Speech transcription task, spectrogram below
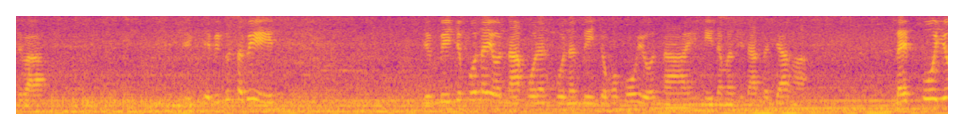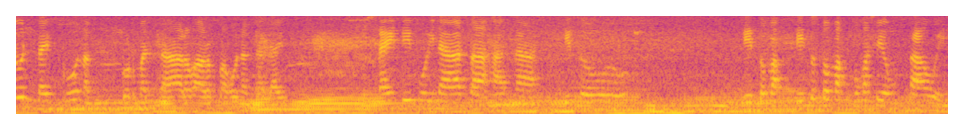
'Di ba? I- Ibig ko sabihin, yung video po na yun, nakunan po ng video ko po yun na hindi naman sinasadya nga. Live po yun, live ko, nag normal na araw-araw pa ako nagla-live. Na hindi po inaasahan na dito dito mak dito tumakbo kasi yung tao eh.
